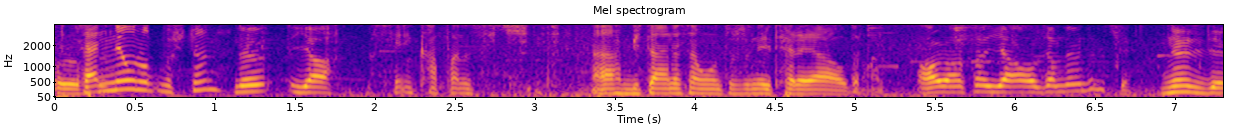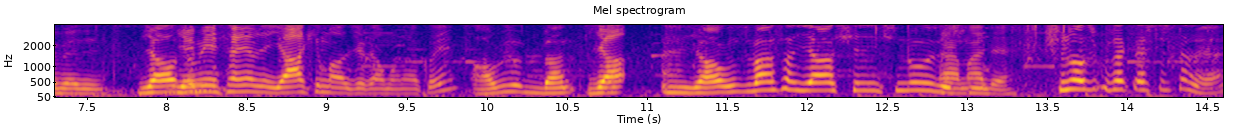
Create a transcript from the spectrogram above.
Orası. Sen ne unutmuştun? Ne? Ya. Senin kafanı sikeyim. Ah bir tane sen unutursun diye tereyağı aldım. Abi ben sana yağ alacağım demedim ki. Ne demedin? Yağ alacağım. Yemeği sen yapacaksın. Yağ kim alacak amına koyayım? Abi ben Ya yağ ben sana yağ şeyin içinde oluyor diye tamam hadi. Şunu azıcık uzaklaştırsana ya.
